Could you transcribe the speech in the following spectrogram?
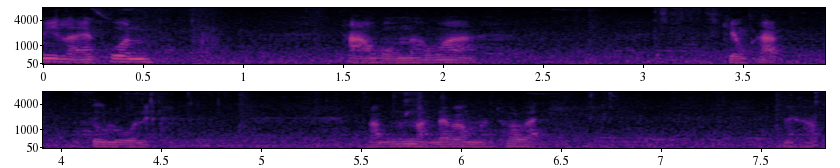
มีหลายคนถามผมนะว่า เข็มขัดซูรูเนี่ยรับน้ำหนักได้ประมาณเท่าไหร่นะครับ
